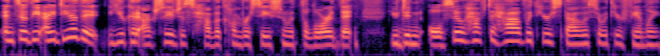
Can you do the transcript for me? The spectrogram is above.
And so the idea that you could actually just have a conversation with the Lord that you didn't also have to have with your spouse or with your family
